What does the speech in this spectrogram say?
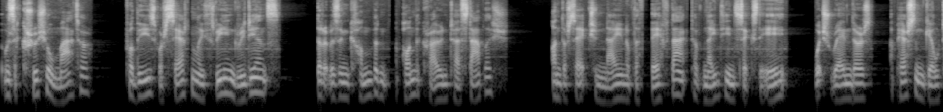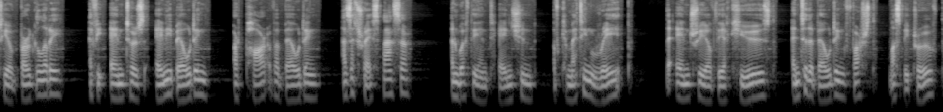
It was a crucial matter, for these were certainly three ingredients that it was incumbent upon the Crown to establish under Section 9 of the Theft Act of 1968, which renders a person guilty of burglary if he enters any building or part of a building as a trespasser and with the intention of committing rape, the entry of the accused into the building first must be proved.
